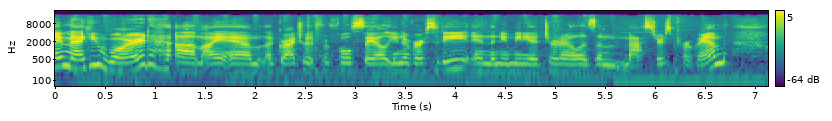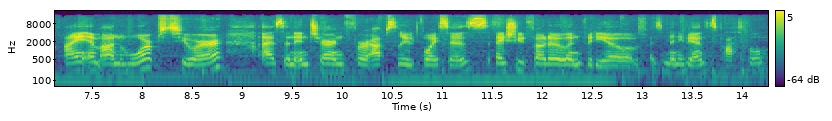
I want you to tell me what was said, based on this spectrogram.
am Maggie Ward. Um, I am a graduate from Full Sail University in the New Media Journalism Master's Program. I am on Warped Tour as an intern for Absolute Voices. I shoot photo and video of as many bands as possible.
